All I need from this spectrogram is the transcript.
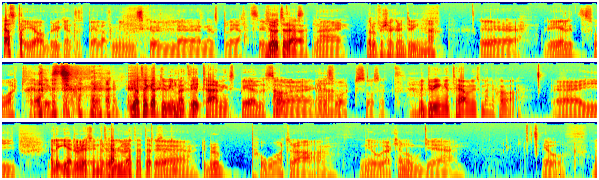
bästa! Jag brukar inte spela för min skull eh, när jag spelar Yatzy. Gör du inte det? Nej. Vadå, försöker du inte vinna? Eh, Det är lite svårt faktiskt. Jag tänker att I du och med att det är inte, tärningsspel så Ja. är det Ah. svårt så sett. men du är ingen tävlingsmänniska va? Eh, i- Eller är du det så in i helvete typ? Så att du, Det beror på tror jag. Jo, jag kan nog... Eh, jo.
